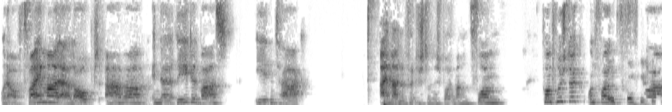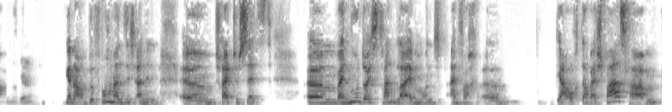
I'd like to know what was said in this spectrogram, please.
oder auch zweimal erlaubt, aber in der Regel war es jeden Tag einmal eine Viertelstunde Sport machen. Vorm vorm Frühstück und vor, vorm Frühstück. Vor, okay. Genau, bevor man sich an den ähm, Schreibtisch setzt. Ähm, weil nur durchs Dranbleiben und einfach ähm, ja auch dabei Spaß haben,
